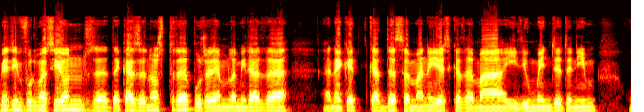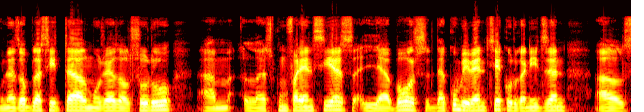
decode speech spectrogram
Més informacions eh, de casa nostra, posarem la mirada en aquest cap de setmana i és que demà i diumenge tenim una doble cita al Museu del Suro amb les conferències Llavors de Convivència que organitzen els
